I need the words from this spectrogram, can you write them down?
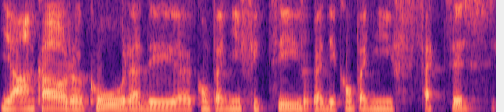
il y a encore recours à des compagnies fictives, à des compagnies factices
